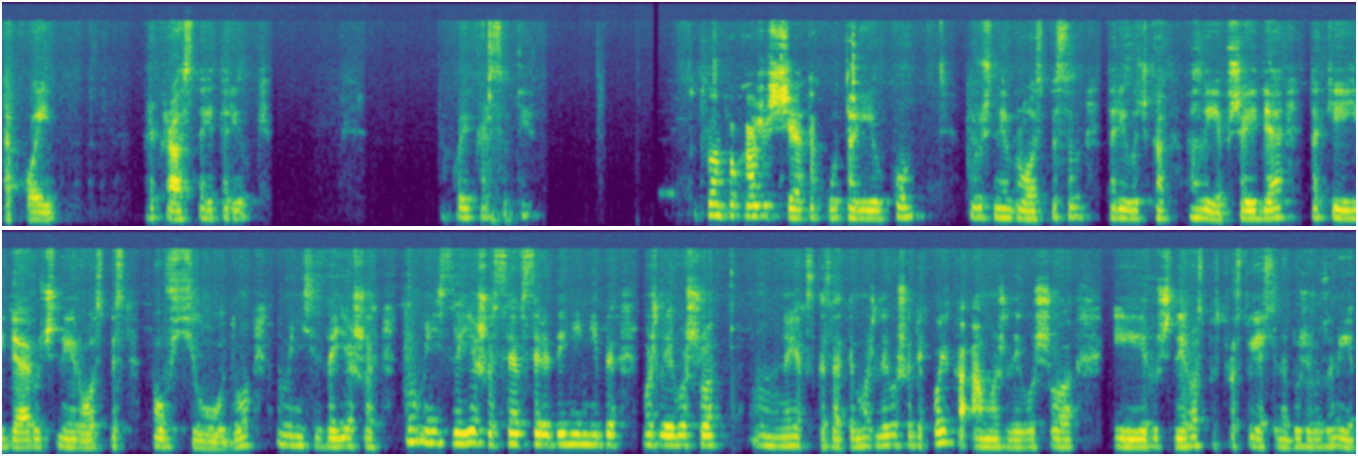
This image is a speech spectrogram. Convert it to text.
такої прекрасної тарілки. Такої красоти. Тут вам покажу ще таку тарілку з ручним розписом. Тарілочка глибше йде, такий йде ручний розпис повсюду. Ну, мені здає, що, ну, мені здає, що це всередині ніби, можливо, що, ну як сказати, можливо, що деколька, а можливо, що і ручний розпис, просто я сі не дуже розумію.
